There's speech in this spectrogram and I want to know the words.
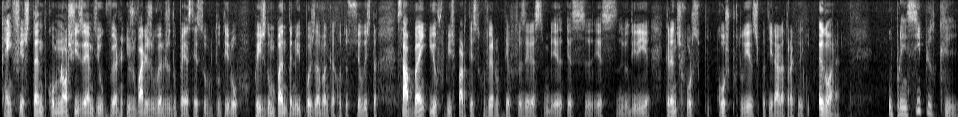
Quem fez tanto como nós fizemos e, governo, e os vários governos do PSD, sobretudo, tirou o país de um pântano e depois da bancarrota socialista, sabe bem, e eu fiz parte desse governo, que teve que fazer esse, esse, esse, eu diria, grande esforço com os portugueses para tirar a troca daqui. Agora, o princípio de que,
